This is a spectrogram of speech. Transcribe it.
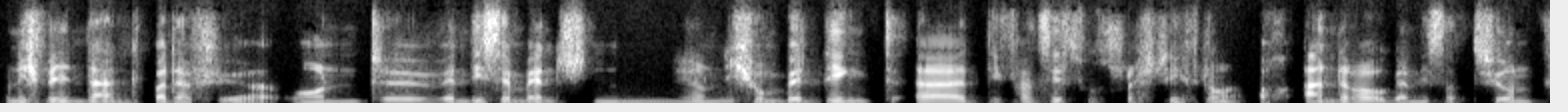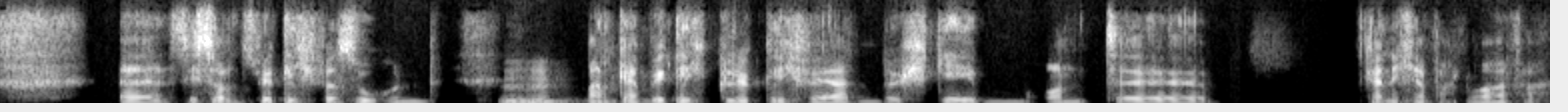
Und ich bin dankbar dafür. Und äh, wenn diese Menschen, ja, nicht unbedingt äh, die Franziskus Stiftung, auch andere Organisationen, äh, sie sollen es wirklich versuchen. Mhm. Man kann wirklich glücklich werden durch Geben. Und äh, kann ich einfach nur einfach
